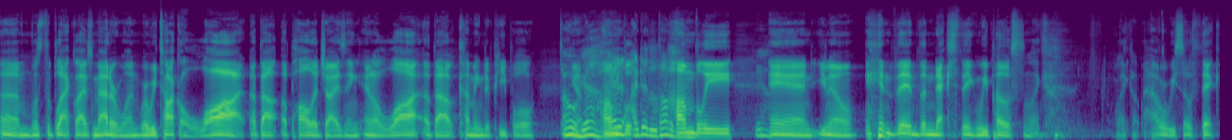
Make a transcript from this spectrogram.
um, was the Black Lives Matter one, where we talk a lot about apologizing and a lot about coming to people. Oh, you know, yeah. I- I didn't thought of humbly, Yeah. and you know, and then the next thing we post, I'm like, like how are we so thick?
